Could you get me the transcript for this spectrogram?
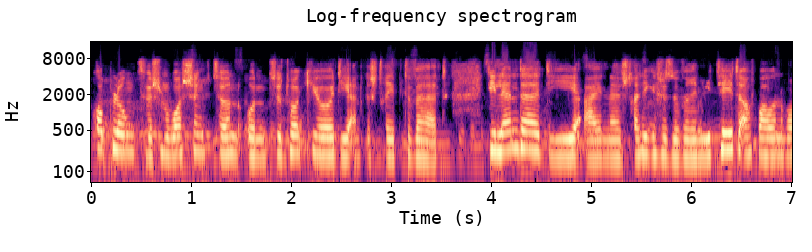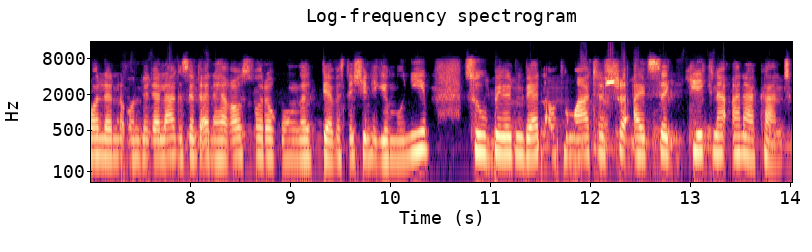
Kopplung zwischen Washington und Tokio, die angestrebt wird. Die Länder, die eine strategische Souveränität aufbauen wollen und in der Lage sind, eine Herausforderung der westlichen Hegemonie zu bilden, werden automatisch als Gegner anerkannt.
